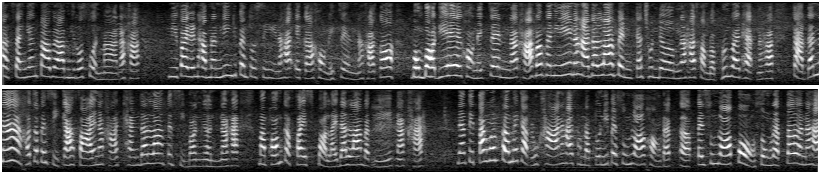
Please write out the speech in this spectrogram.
ตัดแสงแยงตาเวลามีรถส่วนมานะคะมีไฟเลนทำ running ที่เป็นตัว C นะคะ เอกลักษณ์ของ Next Gen นะคะ ก็บ่งบอก DA ของ Next Gen นะคะรอบคันนี้นะคะ ด้านล่างเป็นกันชนเดิมนะคะสำหรับรุ่น y t a g นะคะ กาดด้านหน้าเขาจะเป็นสีกาไฟนะคะ แข้งด้านล่างเป็นสีบรอนเงินนะคะ มาพร้อมกับไฟสปอตไลท์ด้านล่างแบบนี้นะคะ แนวติดตั้งเพิ่มเติมให้กับลูกค้านะคะสำหรับตัวนี้เป็นซุ้มล้อของแรปเอ่อเป็นซุ้มล้อโป่งทรงแรปเตอร์นะคะ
